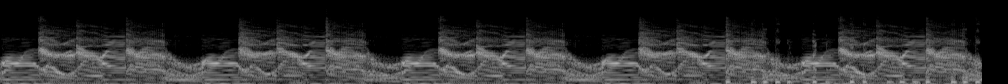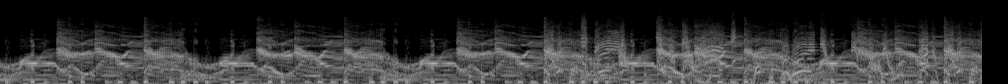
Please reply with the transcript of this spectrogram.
Wait! Wait!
